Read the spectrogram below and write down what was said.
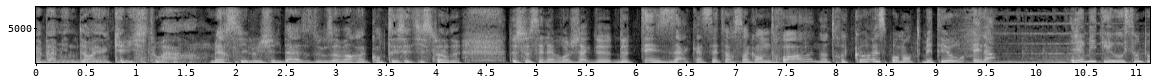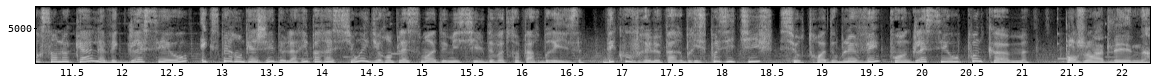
Eh ben, mine de rien, quelle histoire. Merci Louis Gildas de nous avoir raconté cette histoire de, de ce célèbre Jacques de, de Tézac à 7h53. Notre correspondante météo est là. La météo 100% locale avec Glacéo, expert engagé de la réparation et du remplacement à domicile de votre pare-brise. Découvrez le pare-brise positif sur www.glacéo.com. Bonjour Adeline.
